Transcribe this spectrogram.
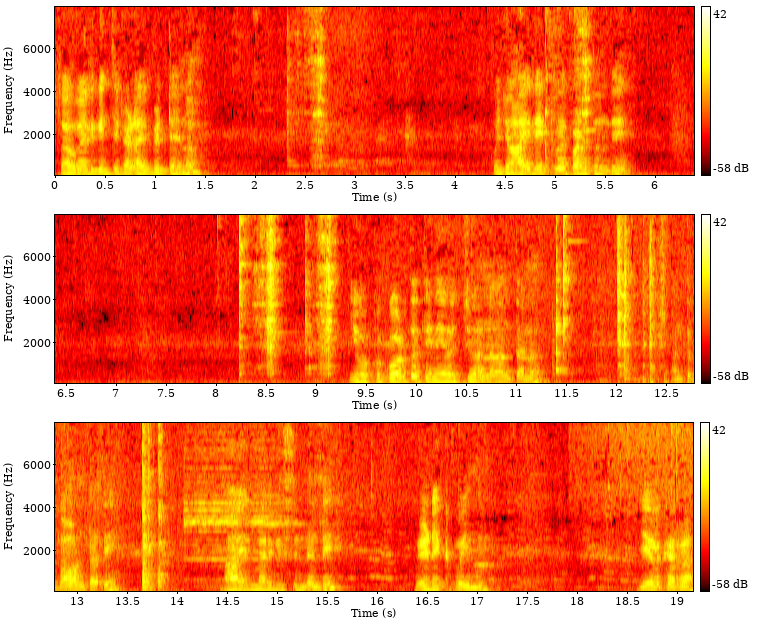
స్టవ్ వెలిగించి కడాయి పెట్టాను. కొంచెం ఆయిల్ ఎక్కువే పడుతుంది. ఈ ఒక్క కూరతో తినేయవచ్చు అన్నం అంతాను. అంత బాగుంటుంది. ఆయిల్ మరిగిస్తుందండి వేడెక్కిపోయింది. జీలకర్ర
